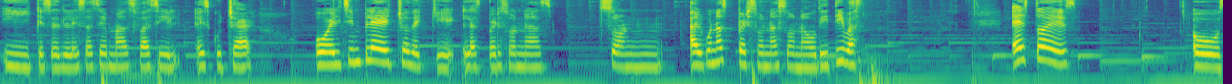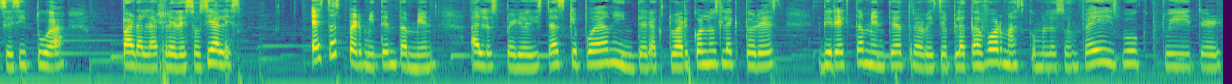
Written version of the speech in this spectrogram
y que se les hace más fácil escuchar o el simple hecho de que las personas son algunas personas son auditivas. Esto es o se sitúa para las redes sociales. Estas permiten también a los periodistas que puedan interactuar con los lectores directamente a través de plataformas como lo son Facebook, Twitter,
